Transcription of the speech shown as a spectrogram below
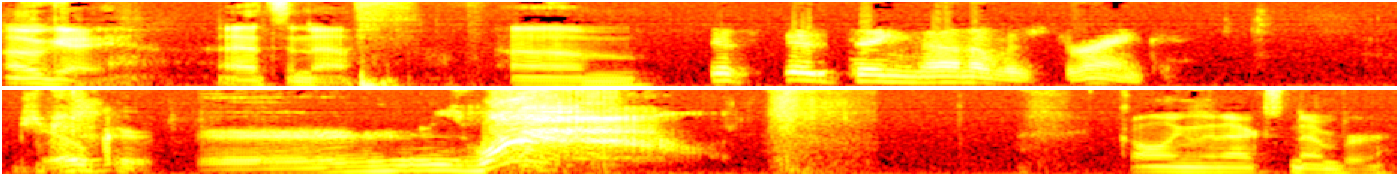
Okay, that's enough. Um, It's a good thing none of us drink. Jokers! Wow! calling the next number.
